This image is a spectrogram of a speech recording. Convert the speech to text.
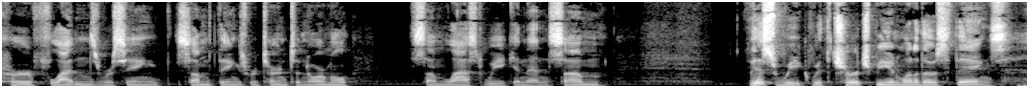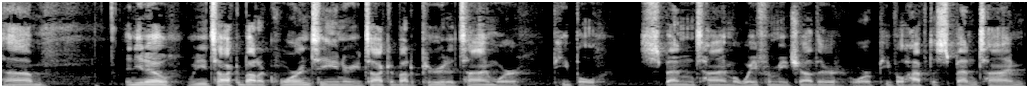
curve flattens, we're seeing some things return to normal, some last week, and then some this week, with church being one of those things. Um, and you know, when you talk about a quarantine or you talk about a period of time where people spend time away from each other or people have to spend time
